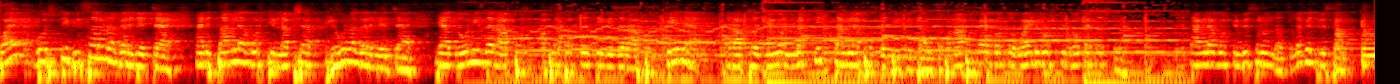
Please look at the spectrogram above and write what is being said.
वाईट गोष्टी विसरणं गरजेचं आहे आणि चांगल्या गोष्टी लक्षात ठेवणं गरजेचं आहे या दोन्ही जर आपण आपल्या पद्धतीने जर आपण केल्या तर आपलं जीवन नक्कीच चांगल्या पद्धतीने चालतं पण आपण काय करतो वाईट गोष्टी डोक्यात असते चांगल्या गोष्टी विसरून जातो. लगेच विसरतो.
